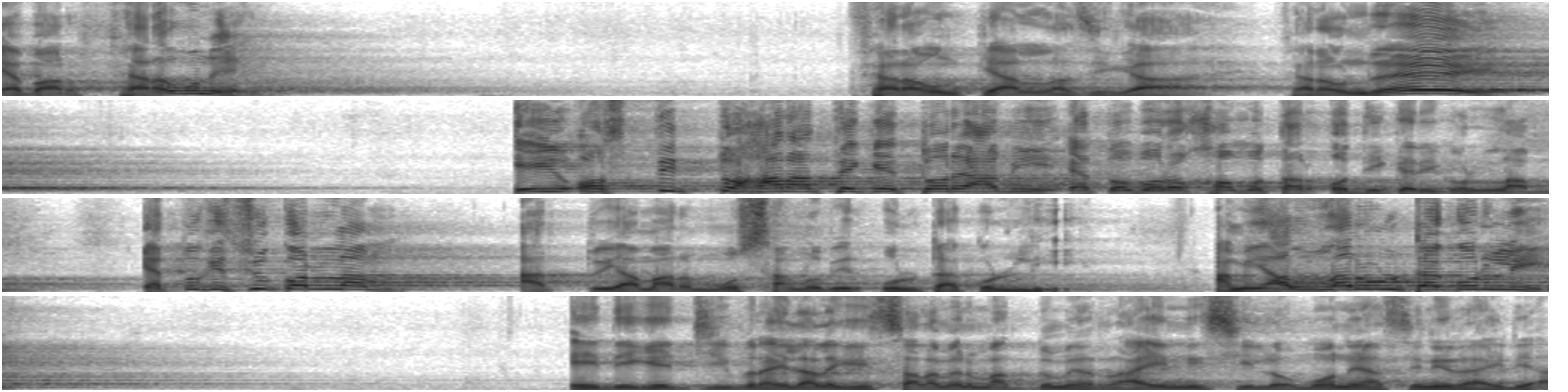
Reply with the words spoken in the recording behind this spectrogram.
এবার ফেরাউনে, ফেরাউনকে আল্লাহ জিগায়। ফেরাউন রে, এই অস্তিত্ব হারা থেকে তোরে আমি এত বড় ক্ষমতার অধিকারী করলাম, এত কিছু করলাম, আর তুই আমার মুসা নবীর উল্টা করলি, আমি আল্লাহর উল্টা করলি। এইদিকে জিব্রাইল আলহি সালামের মাধ্যমে রায় নিছিল, মনে আসেনি রায়ডা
